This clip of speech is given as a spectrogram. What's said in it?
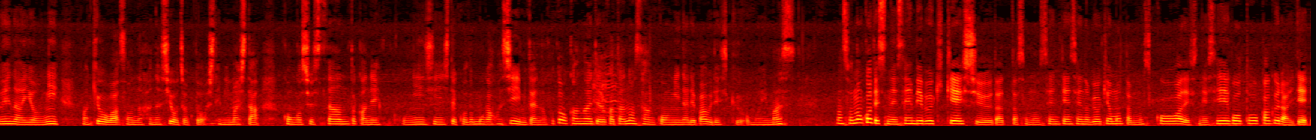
増えないように、まあ、今日はそんな話をちょっとしてみました今後出産とかねこう妊娠して子供が欲しいみたいなことを考えてる方の参考になれば嬉しく思います。まあ、その後ですね線微部気軽腫だったその先天性の病気を持った息子はですね生後10日ぐらいで、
